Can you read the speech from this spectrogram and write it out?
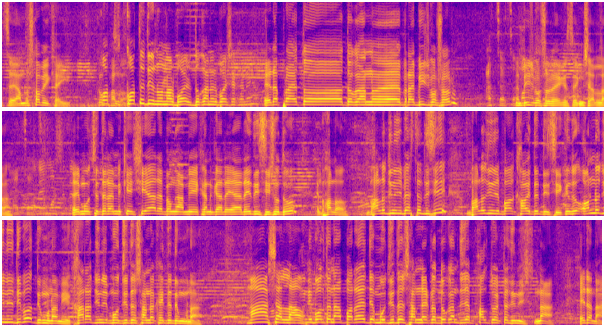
আছে। আমরা সবই খাই। কতদিন ওনার বয়স দোকানের বয়স এখানে? এটা প্রায় তো দোকান প্রায় বিশ বছর। আচ্ছা আচ্ছা বিশ বছর হয়ে গেছে ইনশাল্লাহ আচ্ছা এই মসজিদের আমি কেশিয়ার এবং আমি এখানকার এয়ারে দিছি শুধু। ভালো। ভালো জিনিস বেচতে দিছি ভালো জিনিস বা খাওয়াইতে দিছি। কিন্তু অন্য জিনিস দিব দিব না আমি। খারাপ জিনিস মসজিদের সামনে খাইতে দিব না। মাশাল্লাহ তিনি বলতে না পারে যে মসজিদের সামনে একটা দোকান দিয়েছে ফালতু একটা জিনিস না এটা না।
